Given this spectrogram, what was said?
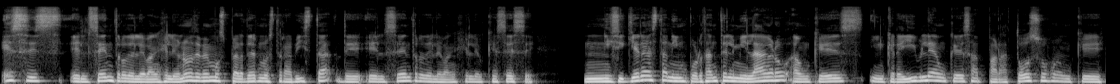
Ese es el centro del Evangelio. No debemos perder nuestra vista del centro del Evangelio, que es ese ni siquiera es tan importante el milagro, aunque es increíble, aunque es aparatoso, aunque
